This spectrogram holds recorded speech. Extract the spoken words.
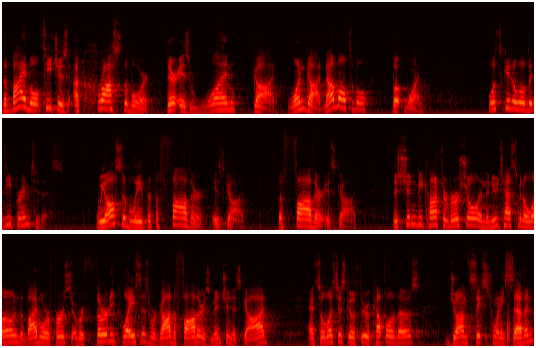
the Bible teaches across the board, there is one God. One God. Not multiple, but one. Let's get a little bit deeper into this we also believe that the Father is God. The Father is God. This shouldn't be controversial. In the New Testament alone, the Bible refers to over 30 places where God the Father is mentioned as God. And so let's just go through a couple of those. John 6 27.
